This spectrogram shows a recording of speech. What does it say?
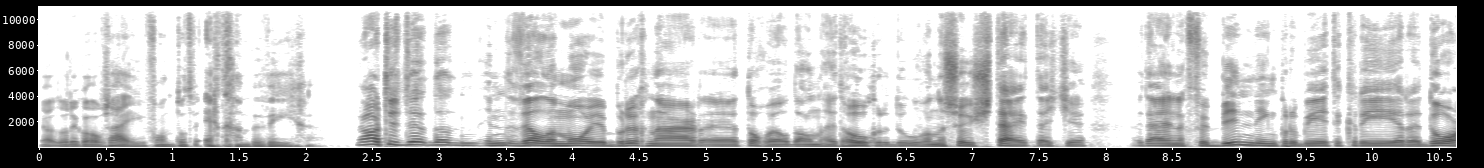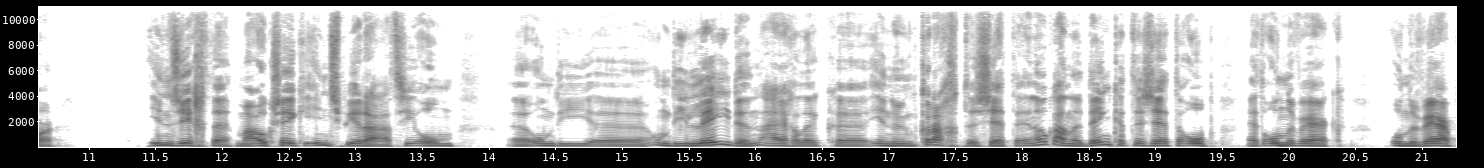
ja, dat ik al zei, van dat we echt gaan bewegen. Nou, het is de, in, wel een mooie brug naar eh, toch wel dan het hogere doel van de sociëteit. Dat je uiteindelijk verbinding probeert te creëren door inzichten, maar ook zeker inspiratie om, eh, om, die, eh, om die leden eigenlijk eh, in hun kracht te zetten. En ook aan het denken te zetten op het onderwerp, onderwerp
